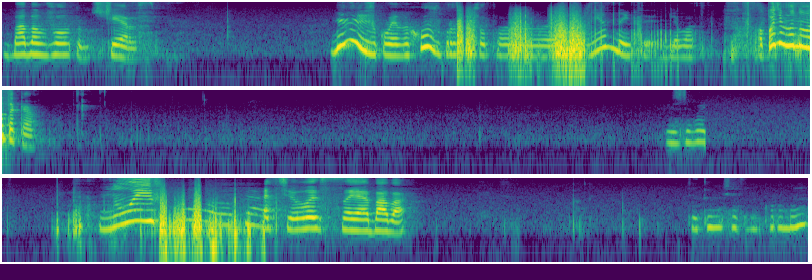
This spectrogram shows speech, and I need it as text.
Баба в жовтому ще раз. Ненавижу, коли я виходжу, просто щоб не знайти для вас. А потім воно таке. Издевай- Ну и что опять, лысая баба? Ти дивишся там корми?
